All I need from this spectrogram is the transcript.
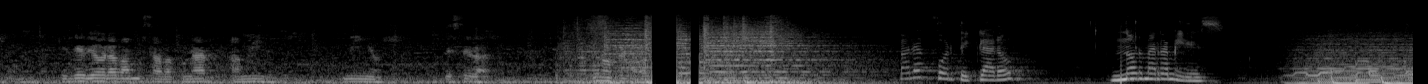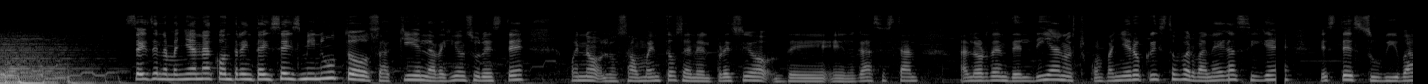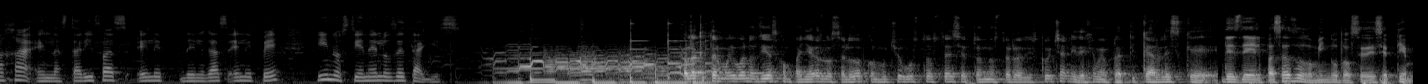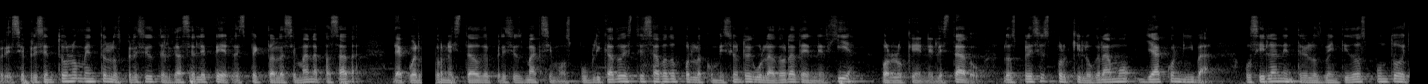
El día de ahora vamos a vacunar a mil niños de esta edad. Para Fuerte y Claro, Norma Ramírez. 6 de la mañana con 36 minutos aquí en la región sureste. Bueno, los aumentos en el precio del gas están al orden del día. Nuestro compañero Christopher Vanegas sigue este sub baja en las tarifas del gas LP y nos tiene los detalles. Hola, ¿qué tal? Muy buenos días compañeros, los saludo con mucho gusto a ustedes y a todos nuestros radio escuchan y déjenme platicarles que desde el pasado domingo 12 de septiembre se presentó un aumento en los precios del gas LP respecto a la semana pasada, de acuerdo con el listado de precios máximos publicado este sábado por la Comisión Reguladora de Energía, por lo que en el estado los precios por kilogramo ya con IVA oscilan entre los 22.8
